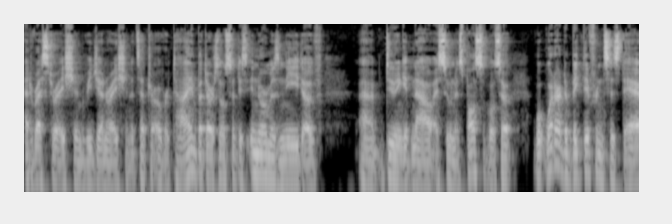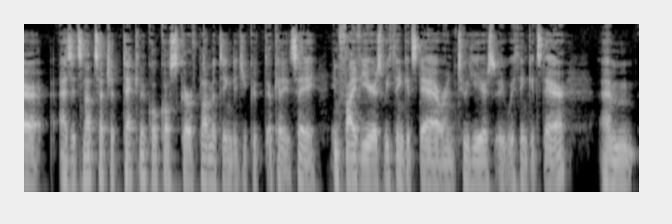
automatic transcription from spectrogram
at restoration, regeneration, etc. over time, but there's also this enormous need of uh, doing it now as soon as possible. So what are the big differences there as it's not such a technical cost curve plummeting that you could, okay, say in five years we think it's there or in two years we think it's there. Um,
